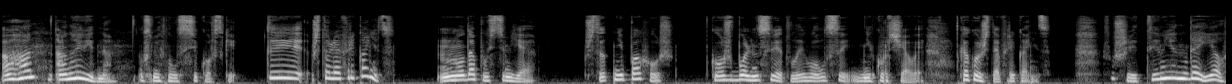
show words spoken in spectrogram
«Ага, оно и видно», — усмехнулся Сикорский. «Ты, что ли, африканец?» «Ну, допустим, я». «Что-то не похож. Кожа больно светлая, волосы не курчавые. Какой же ты африканец?» «Слушай, ты мне надоел.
